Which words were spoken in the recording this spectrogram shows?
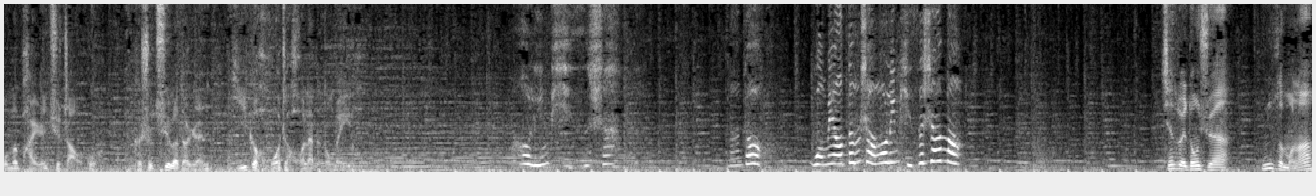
我们派人去找过，可是去了的人一个活着回来的都没有。奥林匹斯山？难道我们要登上奥林匹斯山吗？千岁同学，你怎么了？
